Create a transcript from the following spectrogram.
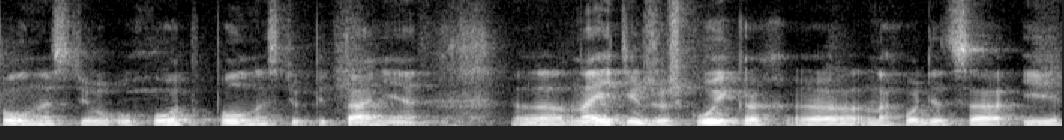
полностью уход, полностью питание. Э, На этих же ж койках э, находятся и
